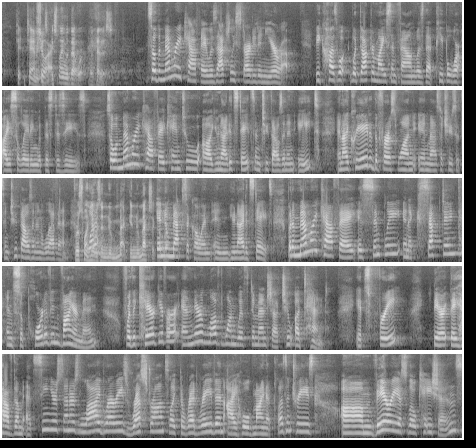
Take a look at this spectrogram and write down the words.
Tammy, ex- explain what that, wor- what that is. So the Memory Cafe was actually started in Europe because what, what Dr. Miesen found was that people were isolating with this disease. So a Memory Cafe came to uh, United States in 2008, and I created the first one in Massachusetts in 2011. First one What here was in New, Me- in New Mexico. in New? Mexico and in United States. But a memory cafe is simply an accepting and supportive environment for the caregiver and their loved one with dementia to attend. It's free. They're, they have them at senior centers, libraries, restaurants like the Red Raven. I hold mine at Pleasantries, um, various locations.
